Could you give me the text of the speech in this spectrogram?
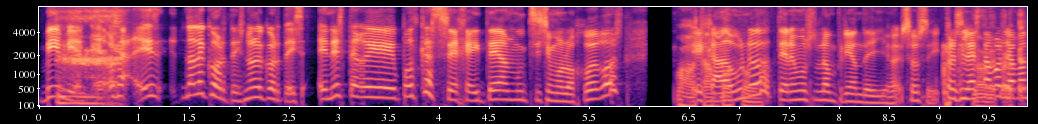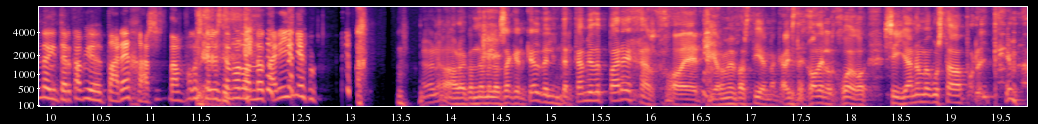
Bien, bien. Eh, O sea, es- no le cortéis, no le cortéis. En este eh, podcast se hatean muchísimo los juegos. Eh, cada uno tenemos una opinión de ello, eso sí. Pero si le No, estamos llamando intercambio de parejas, tampoco es que le estemos dando cariño. No, no, ahora cuando me lo saquen, ¿qué? El del intercambio de parejas. Joder, tío, no me fastidies, me acabáis de joder el juego. Si ya no me gustaba por el tema,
